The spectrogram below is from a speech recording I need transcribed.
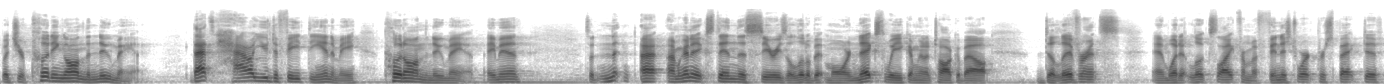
but you're putting on the new man. That's how you defeat the enemy. Put on the new man. Amen? So I'm going to extend this series a little bit more. Next week, I'm going to talk about deliverance and what it looks like from a finished work perspective.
